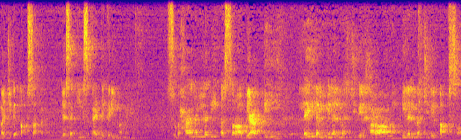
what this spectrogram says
मस्जिद अक्सा तक, जैसा कि इस आयत करीमा में सुबहानल्लज़ी असरा बिअब्दिही लैलन मिनल अक्सा।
